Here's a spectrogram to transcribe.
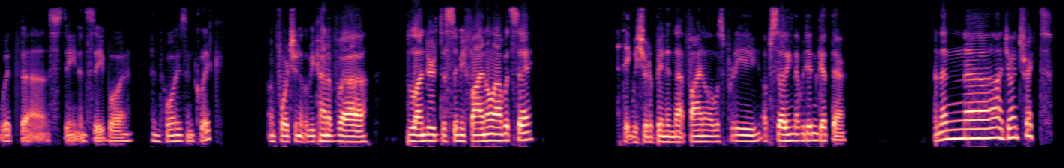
with uh, Steen and Seaboy and Hoys and Click. Unfortunately, we kind of uh, blundered the semifinal, I would say. I think we should have been in that final. It was pretty upsetting that we didn't get there. And then uh, I joined Tricked.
